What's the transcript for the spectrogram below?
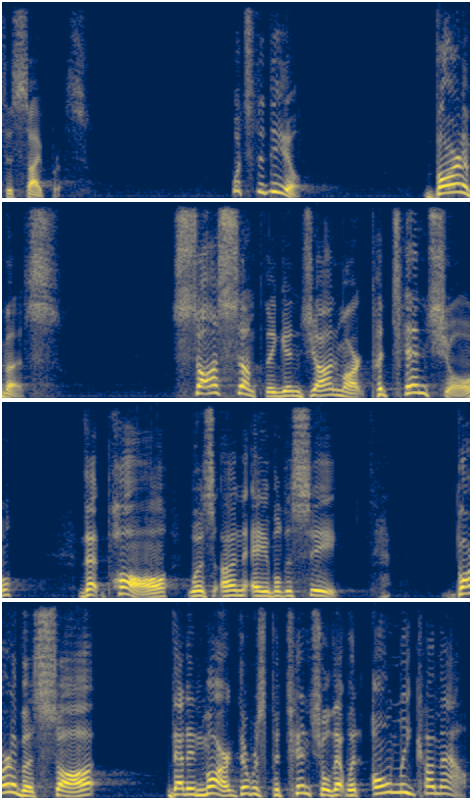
to Cyprus. What's the deal? Barnabas saw something in John Mark, potential that Paul was unable to see. Barnabas saw that in Mark there was potential that would only come out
